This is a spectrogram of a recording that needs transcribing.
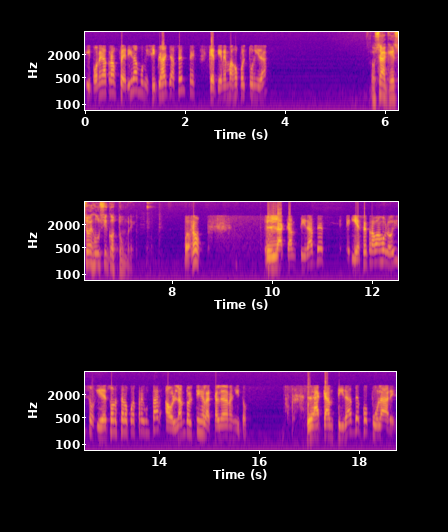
y ponen a transferir a municipios adyacentes que tienen más oportunidad. O sea que eso es uso y costumbre. Bueno, la cantidad de y ese trabajo lo hizo y eso se lo puedes preguntar a Orlando Ortiz, el alcalde de Naranjito. La cantidad de populares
